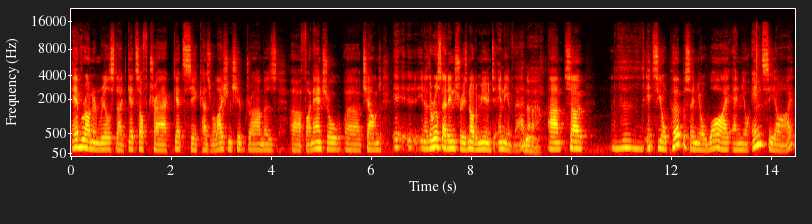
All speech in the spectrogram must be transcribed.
everyone in real estate gets off track, gets sick, has relationship dramas, uh, financial uh, challenges. you know, the real estate industry is not immune to any of that. No. Um, so it's your purpose and your why and your NCI,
